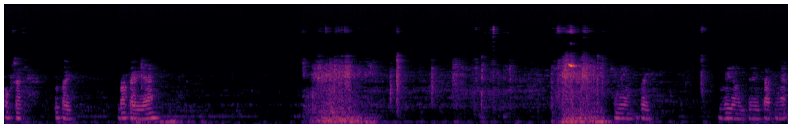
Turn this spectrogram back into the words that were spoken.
Poprzez tutaj baterię. Musimy tutaj wyjąć delikatnie.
